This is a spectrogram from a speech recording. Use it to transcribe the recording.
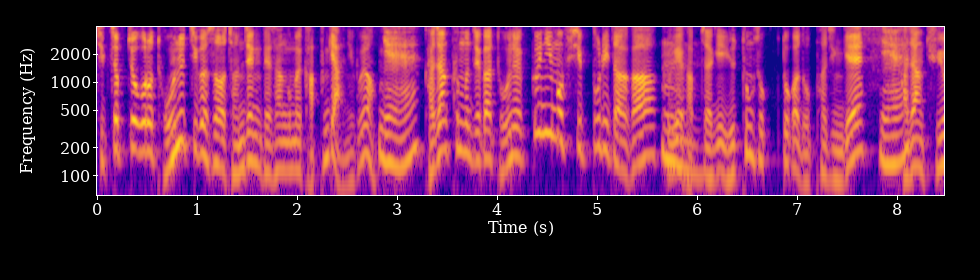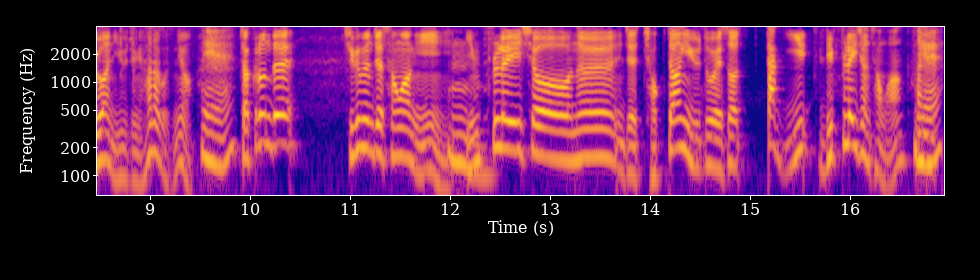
직접적으로 돈을 찍어서 전쟁 배상금을 갚은 게 아니고요. 예. 가장 큰 문제가 돈을 끊임없이 뿌리다가 그게 음. 갑자기 유통 속도가 높아진 게 예. 가장 주요한 이유 중에 하나거든요. 예. 자, 그런데 지금 현재 상황이 음. 인플레이션을 이제 적당히 유도해서 딱 이 리플레이션 상황, 한 예.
